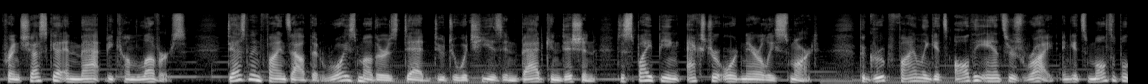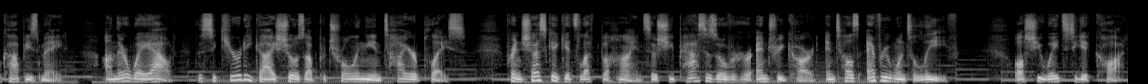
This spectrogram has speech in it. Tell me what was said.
Francesca and Matt become lovers. Desmond finds out that Roy's mother is dead due to which he is in bad condition despite being extraordinarily smart. The group finally gets all the answers right and gets multiple copies made. On their way out, the security guy shows up patrolling the entire place. Francesca gets left behind, so she passes over her entry card and tells everyone to leave. While she waits to get caught,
